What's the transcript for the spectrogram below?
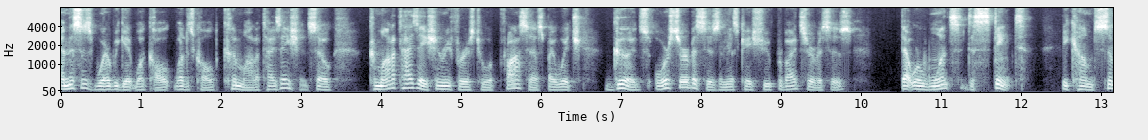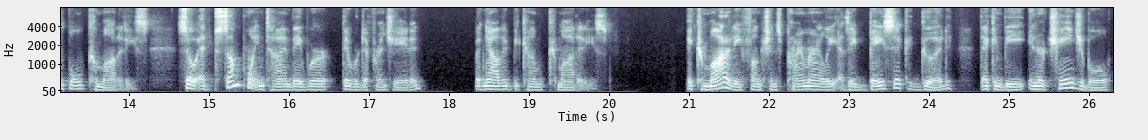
And this is where we get what called what is called commoditization. So commoditization refers to a process by which goods or services, in this case you provide services, that were once distinct become simple commodities. So at some point in time, they were they were differentiated, but now they've become commodities. A commodity functions primarily as a basic good that can be interchangeable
